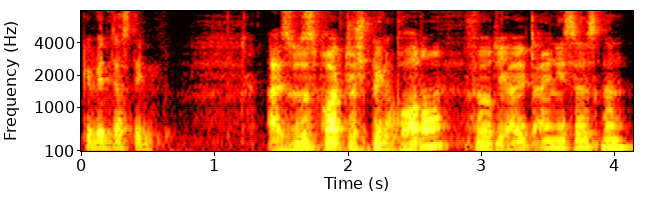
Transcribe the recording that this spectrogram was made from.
gewinnt das Ding. Also das ist praktisch Big Genau. Brother für die Alteingesessenen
